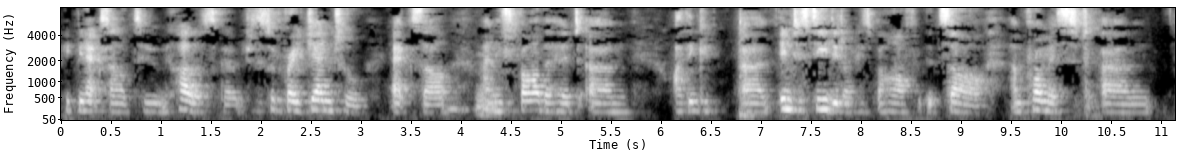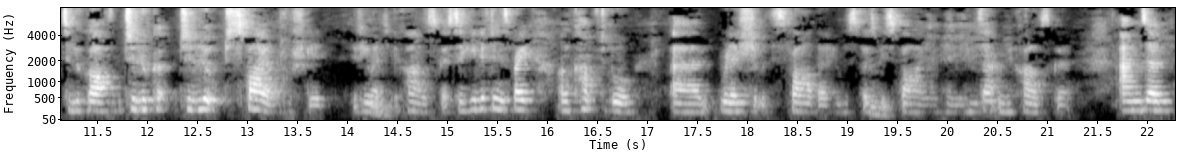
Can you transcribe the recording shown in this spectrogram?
He'd been exiled to Mikhailovskoye, which was a sort of very gentle exile, mm. and his father had, um, I think, uh, interceded on his behalf with the Tsar and promised um, to look after, to look, to look, to spy on Pushkin if he went to Mikhailovskoye. So he lived in this very uncomfortable um, relationship with his father, who was supposed to be mm. spying on him. and He was out in Mikhailovskoye. And um,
